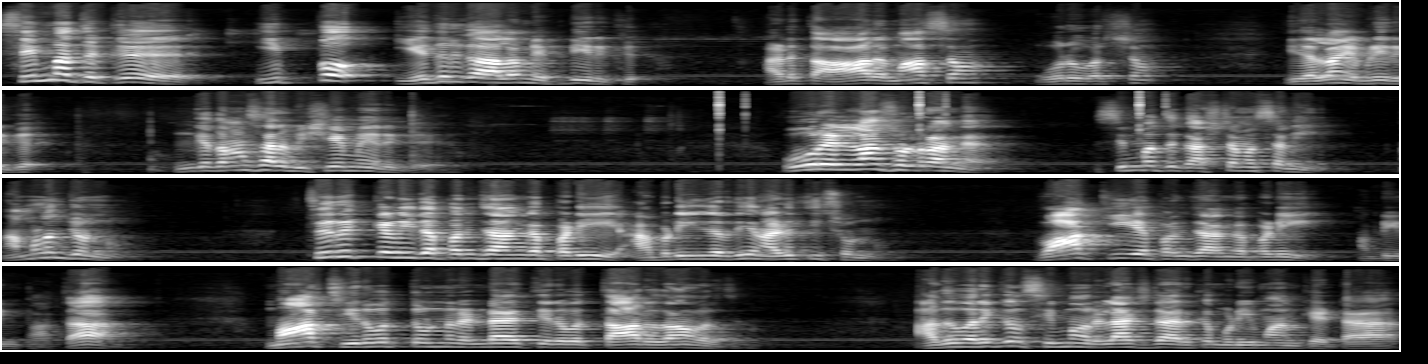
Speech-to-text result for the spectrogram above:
சிம்மத்துக்கு இப்போ எதிர்காலம் எப்படி இருக்குது அடுத்த ஆறு மாதம் ஒரு வருஷம் இதெல்லாம் எப்படி இருக்குது இங்கே தான் சார் விஷயமே இருக்குது ஊரெல்லாம் சொல்கிறாங்க சிம்மத்துக்கு அஷ்டம சனி. நம்மளும் சொன்னோம். திருக்கணித பஞ்சாங்கப்படி அப்படிங்கிறதையும் அழுத்தி சொன்னோம். வாக்கிய பஞ்சாங்கப்படி அப்படின்னு பார்த்தா மார்ச் இருபத்தொன்று ரெண்டாயிரத்தி இருபத்தாறு தான் வருது. அது வரைக்கும் சிம்மம் ரிலாக்ஸ்டாக இருக்க முடியுமான்னு கேட்டால்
